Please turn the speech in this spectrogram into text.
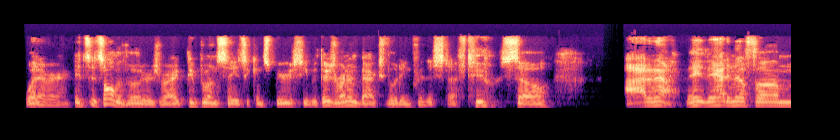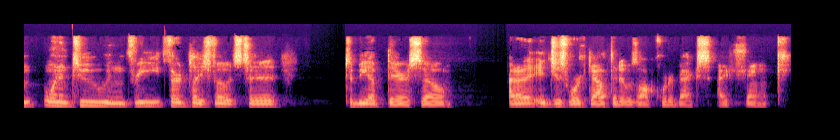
whatever, it's it's all the voters, right? People to say it's a conspiracy, but there's running backs voting for this stuff too. So I don't know. They they had enough um, one and two and three third place votes to to be up there. So I don't. It just worked out that it was all quarterbacks. I think,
